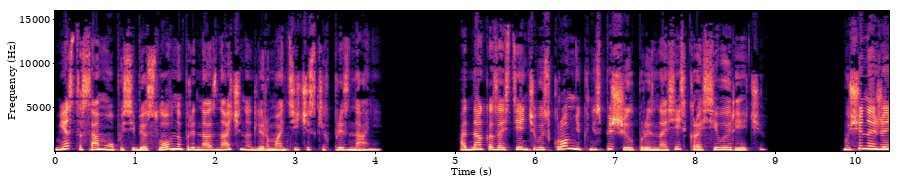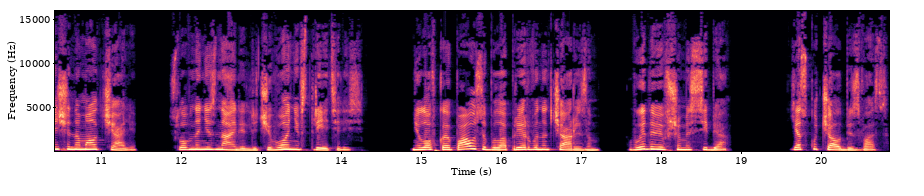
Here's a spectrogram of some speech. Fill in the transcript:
Место само по себе словно предназначено для романтических признаний. Однако застенчивый скромник не спешил произносить красивые речи. Мужчина и женщина молчали, словно не знали, для чего они встретились. Неловкая пауза была прервана Чарльзом, выдавившим из себя: "Я скучал без вас.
